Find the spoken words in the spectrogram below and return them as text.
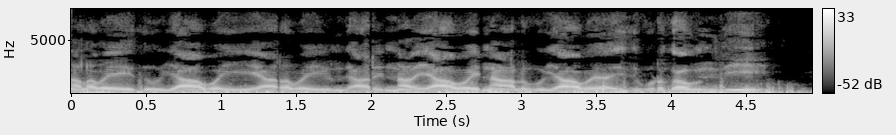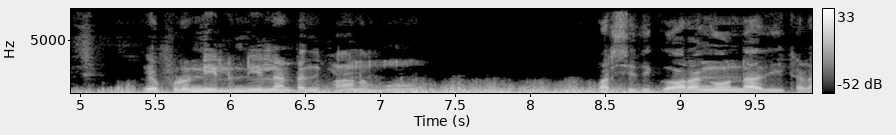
నలభై ఐదు యాభై అరవై అర యాభై నాలుగు యాభై ఐదు కూడా ఉంది. ఎప్పుడు నీళ్ళు నీళ్ళు అంటుంది పానము. పరిస్థితి ఘోరంగా ఉన్నది ఇక్కడ.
